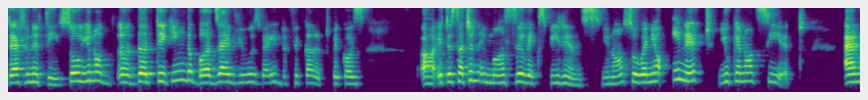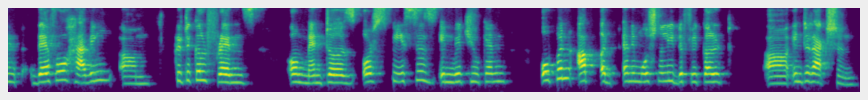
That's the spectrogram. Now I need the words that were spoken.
Definitely. So you know uh, the taking the bird's eye view is very difficult because uh, it is such an immersive experience you know? So when you're in it you cannot see it. And therefore having um, critical friends or mentors or spaces in which you can open up a, an emotionally difficult uh, interaction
